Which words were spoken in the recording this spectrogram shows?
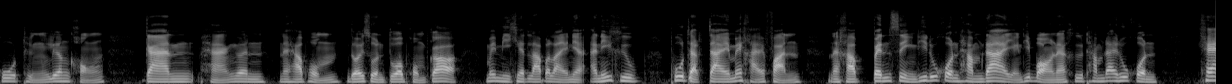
พูดถึงเรื่องของการหาเงินนะครับผมโดยส่วนตัวผมก็ไม่มีเคล็ดลับอะไรเนี่ย อันนี้คือ พูดจากใจไม่ขายฝันนะครับ เป็นสิ่งที่ทุกคนทำได้อย่างที่บอกนะคือทำได้ทุกคนแค่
